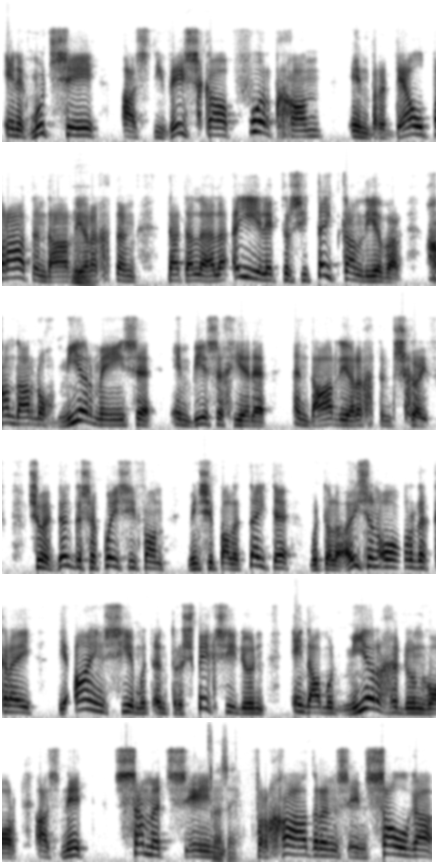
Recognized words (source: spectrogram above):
en ek moet sê as die Wes-Kaap voortgaan en Bredel praat in daardie hmm. rigting dat hulle hulle eie elektrisiteit kan lewer, gaan daar nog meer mense en besighede in daardie rigting skuif. So ek dink is 'n kwessie van munisipaliteite moet hulle huis in orde kry, die ANC moet introspeksie doen en daar moet meer gedoen word as net summits en vergaderings en salga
